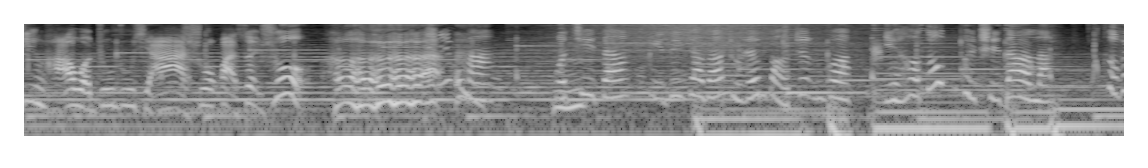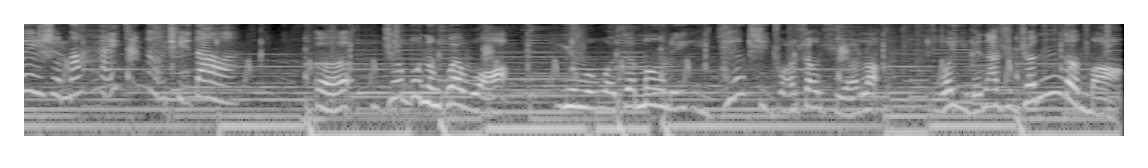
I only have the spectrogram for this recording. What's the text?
幸好我猪猪侠说话算数。是吗？我记得你对教导主任保证过，以后都不会迟到了，可为什么还经常迟到啊？呃，这不能怪我，因为我在梦里已经起床上学了，我以为那是真的呢。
